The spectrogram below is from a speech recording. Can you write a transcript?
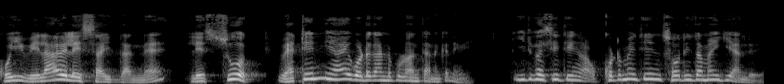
කොයි වෙලාවෙ ලෙස්සයිද දන්නේ ලෙස්සුවොත් වැටෙන්නේ ආයෙ ගොඩ ගන්න පුළුවන් තැනක නෙවෙයි. ඊට පස්සේ ඉතින් ඔක්කොටම ඉතින් සෝරි තමයි කියන්නේ.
